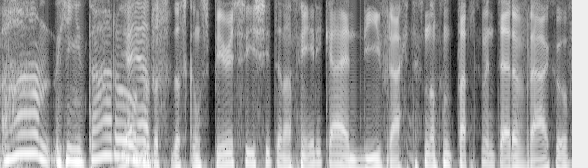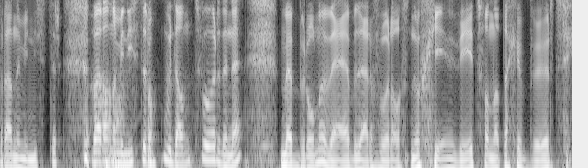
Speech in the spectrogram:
Ah, ging het daarover? Ja, ja dat, is, dat is conspiracy shit in Amerika. En die vraagt dan een parlementaire vraag over aan de minister. Waar dan de minister op moet antwoorden. Hè. Met bronnen. Wij hebben daar vooralsnog geen weet van dat dat gebeurt.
